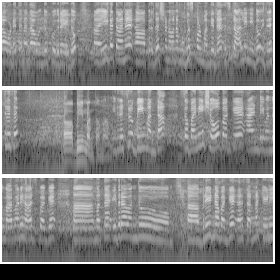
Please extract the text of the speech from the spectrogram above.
ಮಾಲೀಕರ ಒಡೆತನದ ಒಂದು ಕುದುರೆ ಇದು. ಈಗ ತಾನೇ ಪ್ರದರ್ಶನವನ್ನು ಮುಗಿಸ್ಕೊಂಡು ಬಂದಿದೆ. ಸ್ಟಾಲಿನ್ ಇದು. ಇದ್ರ ಹೆಸರು ಸರ್? ಭೀಮ್ ಅಂತ ಮ್ಯಾಮ್. ಇದ್ರ ಹೆಸರು ಭೀಮ್ ಅಂತ. ಸೊ ಬನ್ನಿ ಶೋ ಬಗ್ಗೆ ಆ್ಯಂಡ್ ಈ ಒಂದು ಮಾರ್ವಾರಿ ಹಾರ್ಸ್ ಬಗ್ಗೆ. ಮತ್ತು ಇದರ ಒಂದು ಬ್ರೀಡ್ನ ಬಗ್ಗೆ ಸರ್ನ ಕೇಳಿ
